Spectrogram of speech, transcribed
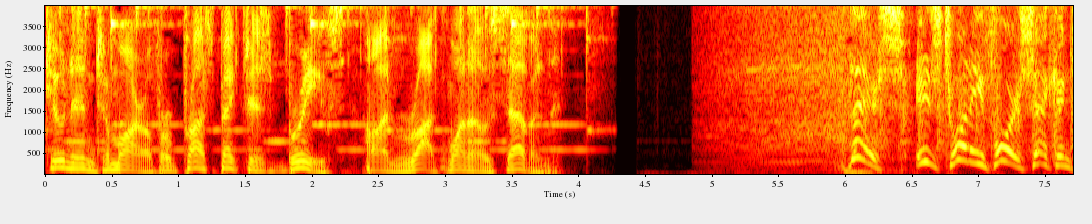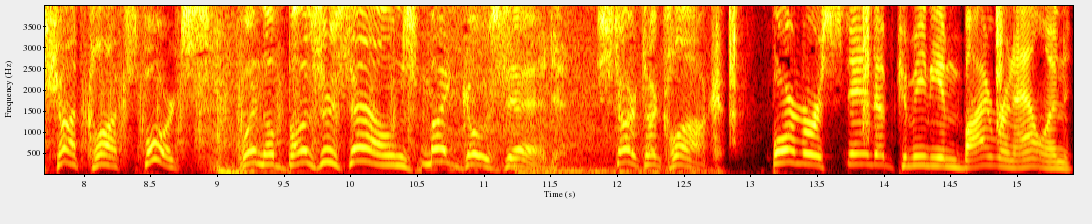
Tune in tomorrow for Prospector's Briefs on Rock 107. This is 24 second shot clock sports. When the buzzer sounds, Mike goes dead. Start the clock. Former stand-up comedian Byron Allen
